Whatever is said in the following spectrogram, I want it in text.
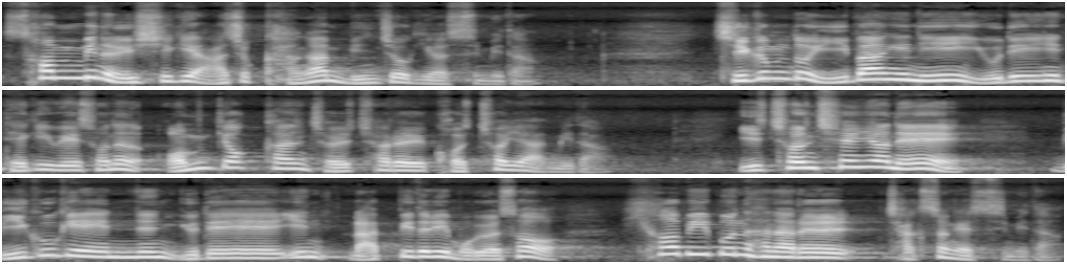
선민 의식이 아주 강한 민족이었습니다. 지금도 이방인이 유대인이 되기 위해서는 엄격한 절차를 거쳐야 합니다. 2007년에 미국에 있는 유대인 랍비들이 모여서 협의문 하나를 작성했습니다.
